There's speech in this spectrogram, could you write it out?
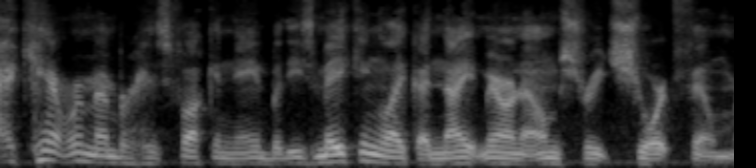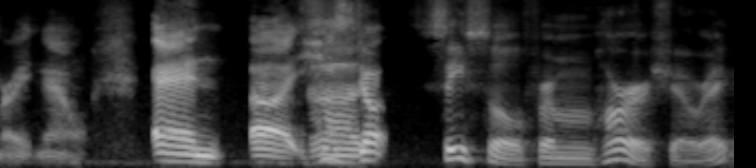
I can't remember his fucking name, but he's making like a Nightmare on Elm Street short film right now, and uh, he's uh, done Cecil from Horror Show, right?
